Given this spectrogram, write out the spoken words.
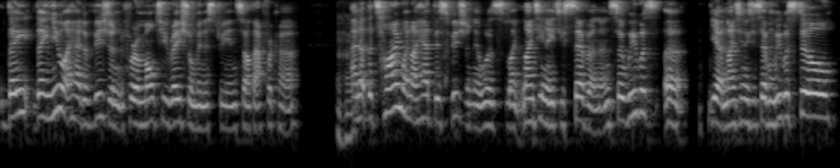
they, they knew I had a vision for a multiracial ministry in South Africa. Mm-hmm. And at the time when I had this vision, it was like 1987. And so we was, uh, yeah, 1987, we were still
